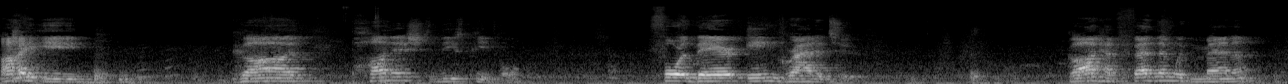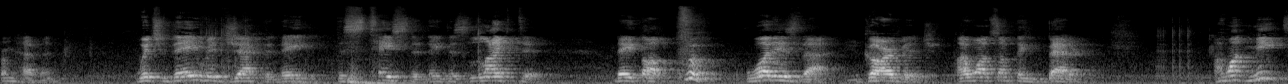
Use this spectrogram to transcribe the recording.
I.e god punished these people for their ingratitude. God had fed them with manna from heaven which they rejected. They distasted. They disliked it. They thought what is that garbage. I want something better. I want meat.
